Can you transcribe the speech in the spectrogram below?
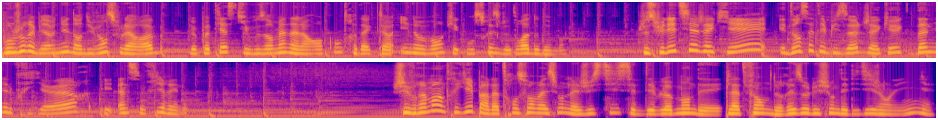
Bonjour et bienvenue dans Du vent sous la robe, le podcast qui vous emmène à la rencontre d'acteurs innovants qui construisent le droit de demain. Je suis Laetitia Jacquier et dans cet épisode, j'accueille Daniel Prieur et Anne-Sophie Reynaud. Je suis vraiment intriguée par la transformation de la justice et le développement des plateformes de résolution des litiges en ligne.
